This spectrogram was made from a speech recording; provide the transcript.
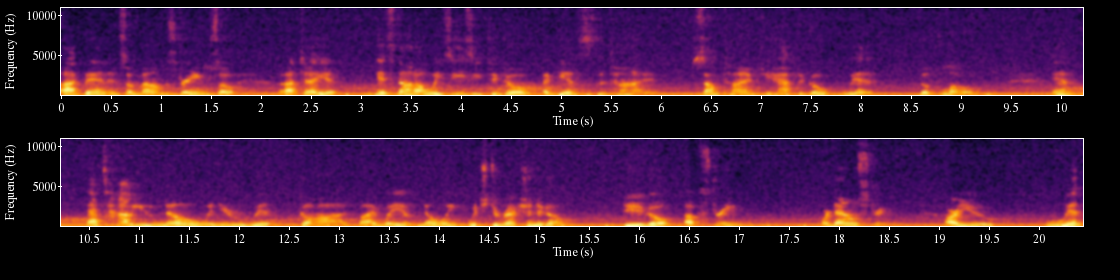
I've been in some mountain streams, so I tell you, it's not always easy to go against the tide. Sometimes you have to go with the flow. And that's how you know when you're with God by way of knowing which direction to go. Do you go upstream or downstream? Are you with,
